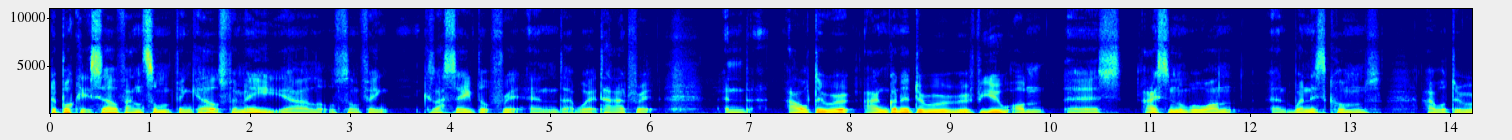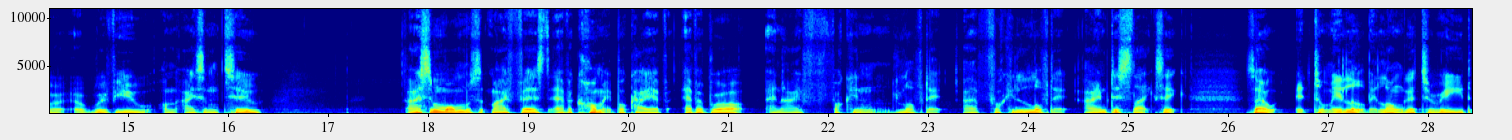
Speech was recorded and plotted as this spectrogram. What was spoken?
the book itself and something else for me. Yeah, a little something because I saved up for it and I worked hard for it. And I'll do a. I'm gonna do a review on uh, Isom number one, and when this comes, I will do a, a review on Isom two. Isom one was my first ever comic book I have ever brought, and I fucking loved it. I fucking loved it. I'm dyslexic, so it took me a little bit longer to read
